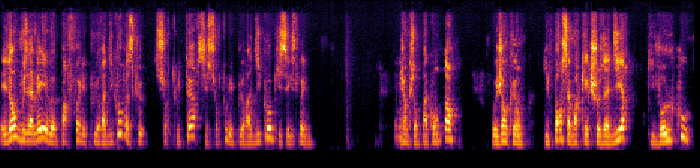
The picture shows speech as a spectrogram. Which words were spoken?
Et donc, vous avez euh, parfois les plus radicaux, parce que sur Twitter, c'est surtout les plus radicaux qui s'expriment. Les gens qui ne sont pas contents, ou les gens qui, pensent avoir quelque chose à dire qui vaut le coup.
